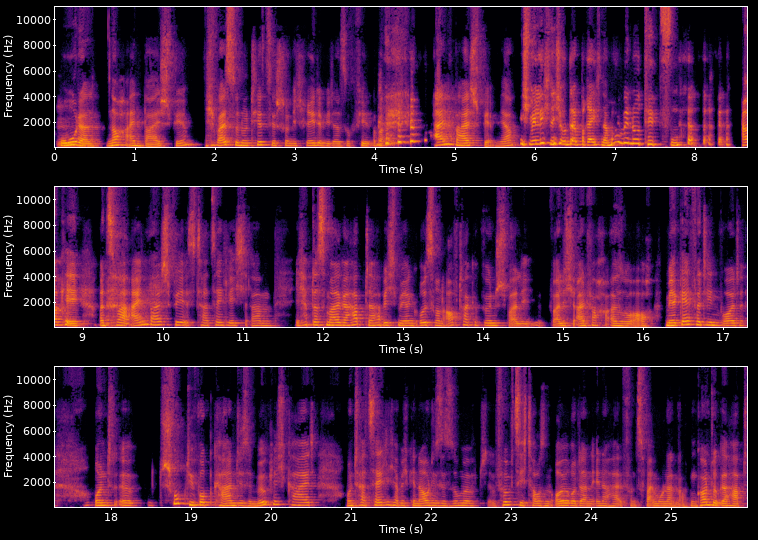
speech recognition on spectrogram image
Mhm. Oder noch ein Beispiel. Ich weiß, du notierst dir schon, ich rede wieder so viel, aber ein Beispiel, ja. Ich will dich nicht unterbrechen, dann machen wir Notizen. okay, und zwar ein Beispiel ist tatsächlich, ähm, ich habe das mal gehabt, da habe ich mir einen größeren Auftrag gewünscht, weil ich, weil ich einfach also auch mehr Geld verdienen wollte. Und äh, schwuppdiwupp kam diese Möglichkeit. Und tatsächlich habe ich genau diese Summe, 50.000 Euro, dann innerhalb von zwei Monaten auf dem Konto gehabt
